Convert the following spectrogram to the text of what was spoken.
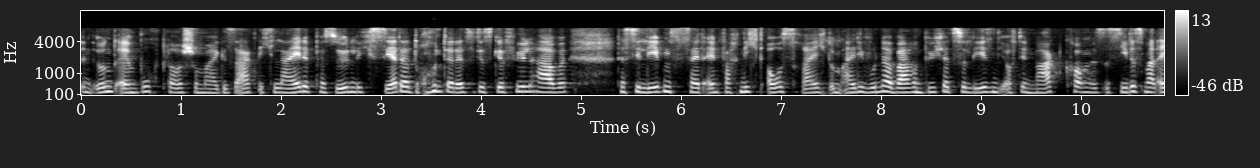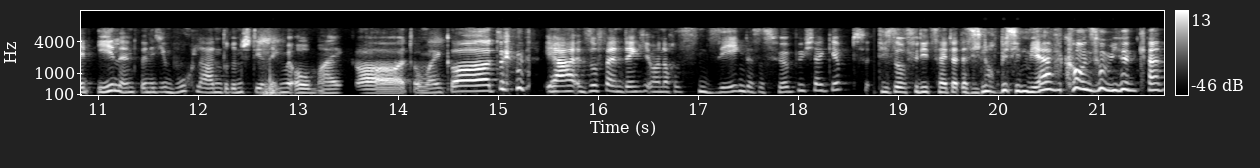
in irgendeinem Buchplausch schon mal gesagt. Ich leide persönlich sehr darunter, dass ich das Gefühl habe, dass die Lebenszeit einfach nicht ausreicht, um all die wunderbaren Bücher zu lesen, die auf den Markt kommen. Es ist jedes Mal ein Elend, wenn ich im Buchladen drin stehe und denke mir, oh mein Gott, oh mein Gott. Ja, insofern denke ich immer noch, es ist ein Segen, dass es Hörbücher gibt, die so für die Zeit hat, dass ich noch ein bisschen mehr konsumieren kann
